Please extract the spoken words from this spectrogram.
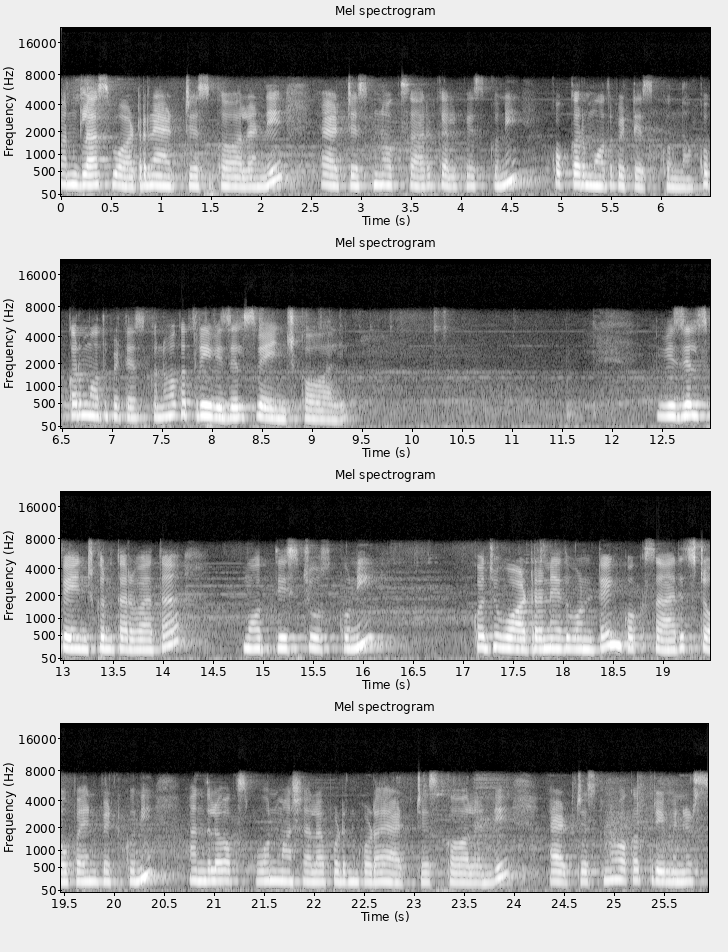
వన్ గ్లాస్ వాటర్ని యాడ్ చేసుకోవాలండి. యాడ్ చేసుకుని ఒకసారి కలిపేసుకుని కుక్కర్ మూత పెట్టేసుకుందాం. కుక్కర్ మూత పెట్టేసుకుని ఒక త్రీ విజిల్స్ వేయించుకోవాలి. విజిల్స్ వేయించుకున్న తర్వాత మూత తీసి చూసుకుని కొంచెం వాటర్ అనేది ఉంటే ఇంకొకసారి స్టవ్ పైన పెట్టుకుని అందులో ఒక స్పూన్ మసాలా పొడిని కూడా యాడ్ చేసుకోవాలండి. యాడ్ చేసుకుని ఒక త్రీ మినిట్స్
